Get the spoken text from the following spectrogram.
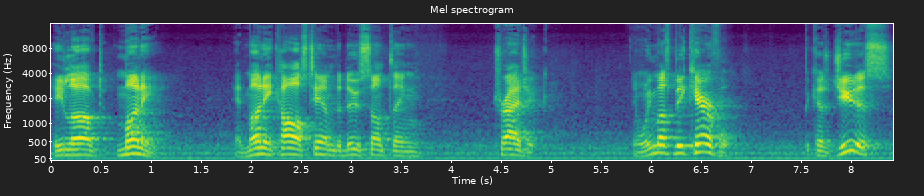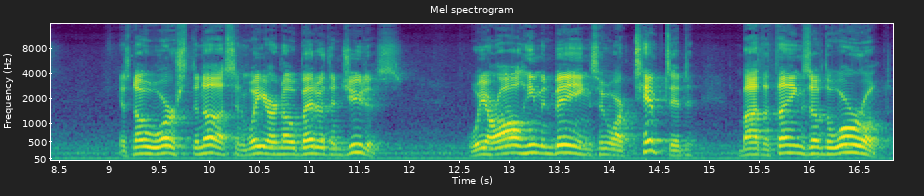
He loved money, and money caused him to do something tragic. And we must be careful because Judas is no worse than us, and we are no better than Judas. We are all human beings who are tempted by the things of the world.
